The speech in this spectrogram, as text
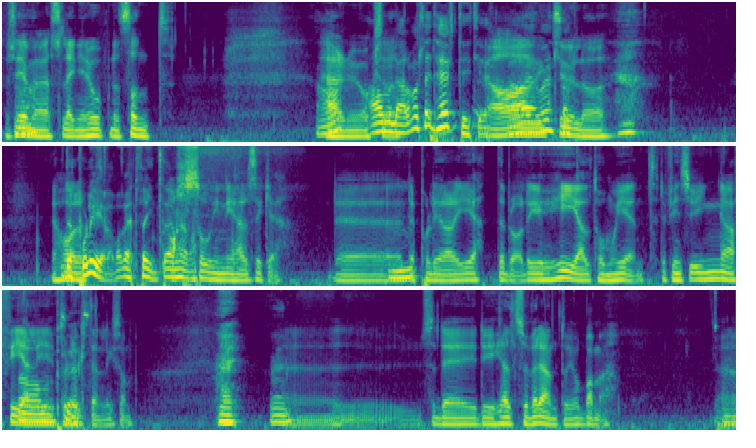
får se om jag slänger ihop något sånt ja. här nu också. Ja men det hade varit lite häftigt ju. Ja, det är kul och Jag Det polerar var rätt fint det Ja, med. va? så in i helsike. Det, Mm. det polerar jättebra. Det är ju helt homogent. Det finns ju inga fel Ja, i precis. produkten liksom. Nej. Nej. Eh, så det, är- det är helt suveränt att jobba med. Mm.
